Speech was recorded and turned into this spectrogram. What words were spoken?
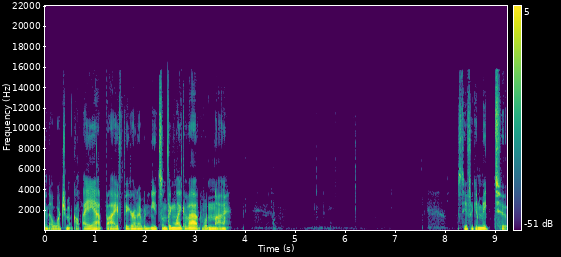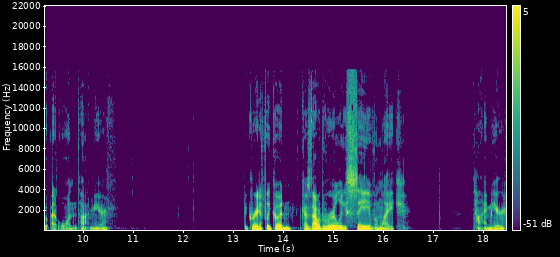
And a whatchamacallit. Yep, I figured I would need something like that, wouldn't I? Let's see if I can make two at one time here It'd be great if we could, because that would really save on like time here.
